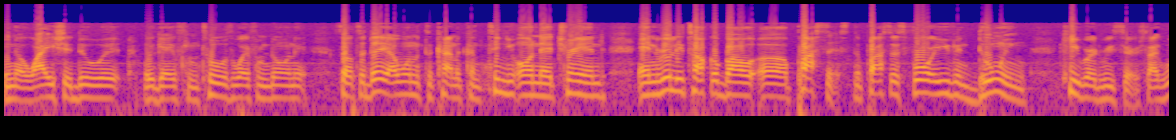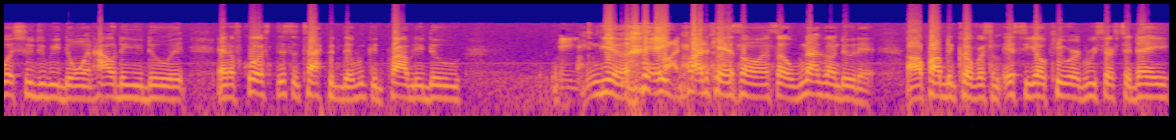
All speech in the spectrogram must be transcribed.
You know why you should do it. We gave some tools away from doing it. So today I wanted to kind of continue on that trend and really talk about uh, process, the process for even doing keyword research. Like what should you be doing? How do you do it? And of course, this is a topic that we could probably do Eight. yeah, eight Podcast. podcasts on, so we're not going to do that. I'll probably cover some SEO keyword research today,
